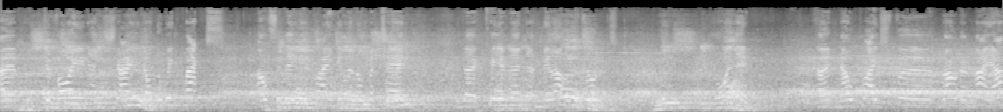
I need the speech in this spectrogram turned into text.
Um, Divine and Shade on the wing backs. Osadebe playing in the number 10 with uh, Kiernan and Miller up front. Right then. Uh, no place for Ronan Maher.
